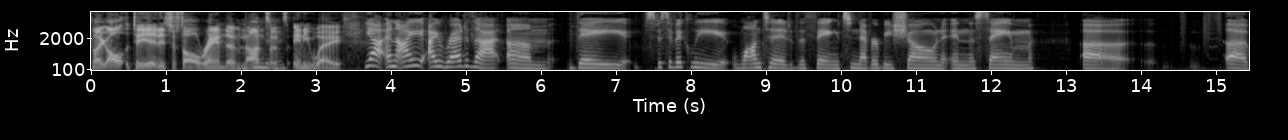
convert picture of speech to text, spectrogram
like all to it it's just all random nonsense anyway. Yeah, and I I read that um they specifically wanted the thing to never be shown in the same uh uh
